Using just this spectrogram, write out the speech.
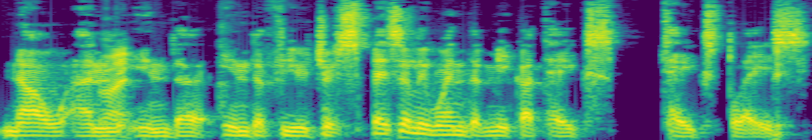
now and right. in the in the future, especially when the MiCA takes takes place.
